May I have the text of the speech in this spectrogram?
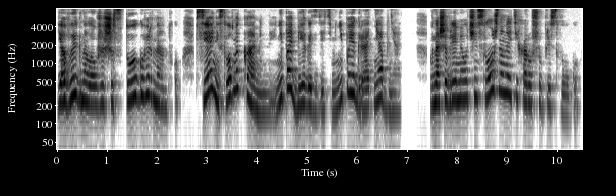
я выгнала уже шестую гувернантку. Все они словно каменные, не побегать с детьми, не поиграть, не обнять. В наше время очень сложно найти хорошую прислугу.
